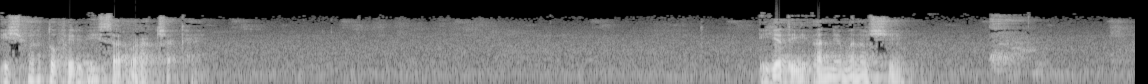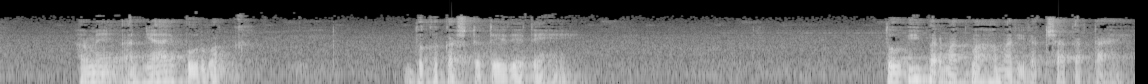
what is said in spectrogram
ईश्वर तो फिर भी सर्वरक्षक है। यदि अन्य मनुष्य हमें अन्याय पूर्वक दुख कष्ट दे देते हैं तो भी परमात्मा हमारी रक्षा करता है।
